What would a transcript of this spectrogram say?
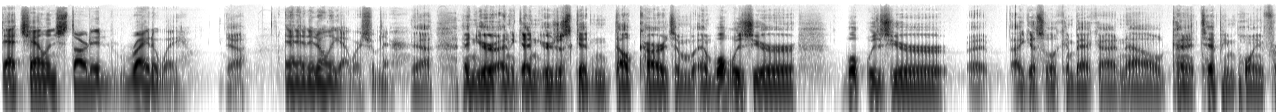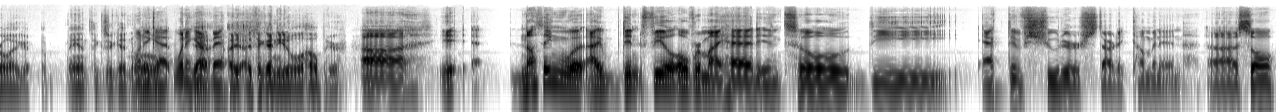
that challenge started right away Yeah. and it only got worse from there Yeah. And you're and again you're just getting dealt cards and and what was your what was your uh, I guess looking back at it now kind of tipping point for like man things are getting When it got- when it got bad? I, I think I need a little help here. Uh, it nothing. wa I didn't feel over my head until the active shooter started coming in. Uh, so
